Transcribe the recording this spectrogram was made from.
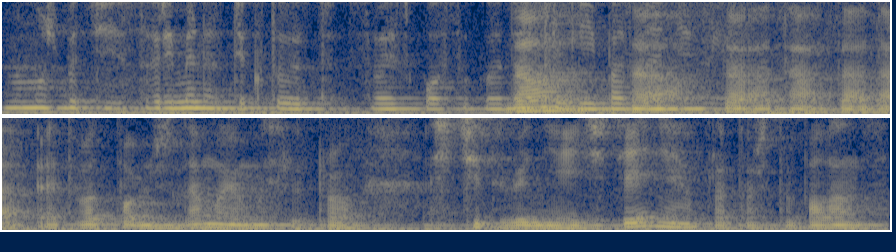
Ну, может быть, и современность диктует свои способы, да, да другие познания да, мира. Да, да, да, да. Это вот помнишь, да, мою мысль про считывание и чтение, про то, что баланс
